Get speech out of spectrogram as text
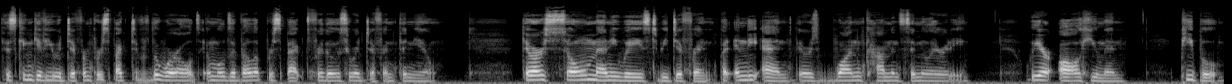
This can give you a different perspective of the world and will develop respect for those who are different than you. There are so many ways to be different, but in the end, there is one common similarity. We are all human, people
